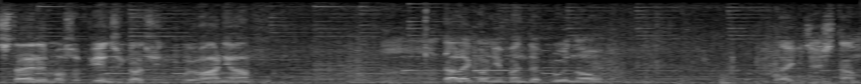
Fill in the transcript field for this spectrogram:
4 może 5 godzin pływania. Mm, Daleko nie będę płynął. Tutaj gdzieś tam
